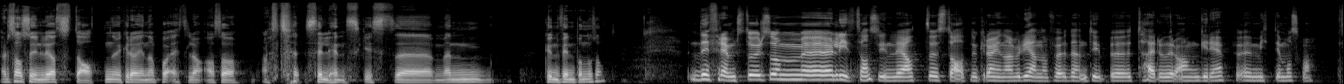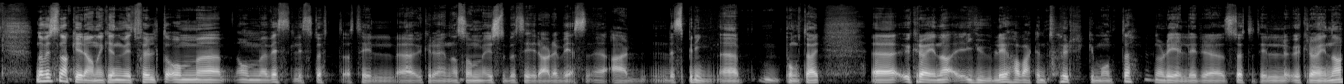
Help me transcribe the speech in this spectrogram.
Er det sannsynlig at staten Ukraina på et eller annet, altså at Zelenskyjs menn kunne finne på noe sånt? Det fremstår som lite sannsynlig at staten Ukraina vil gjennomføre den type terrorangrep midt i Moskva. Når vi snakker Anniken Huitfeldt, om, eh, om, vestlig støtte til uh, Ukraina, som Ystebø sier er det, vesen, er det springende punktet her. Uh, Ukraina, Juli har vært en tørkemåned når det gjelder støtte til Ukraina.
